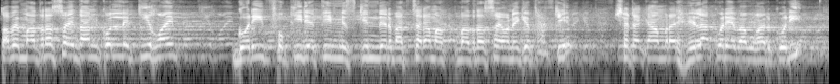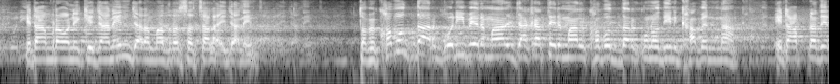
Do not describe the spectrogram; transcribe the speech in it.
তবে মাদ্রাসায় দান করলে কি হয়? গরিব, ফকির, এতিম, মিসকিনদের বাচ্চারা মাদ্রাসায় অনেকে থাকে। সেটাকে আমরা হেলা করে ব্যবহার করি। এটা আমরা অনেকে জানেন, যারা মাদ্রাসা চালায় জানেন। তবে খবরদার, গরিবের মাল, জাকাতের মাল খবরদার কোনোদিন খাবেন না। এটা আপনাদের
